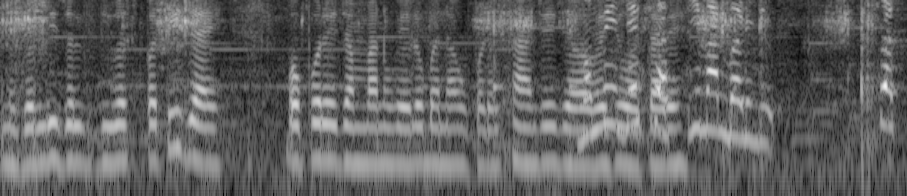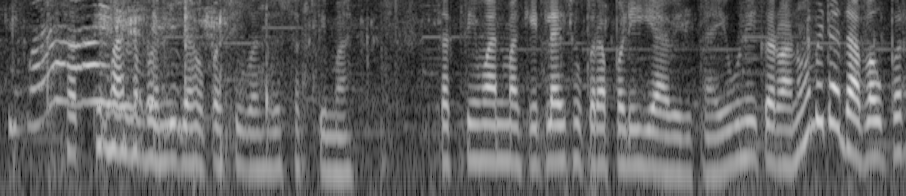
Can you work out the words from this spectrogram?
અને જલ્દી જલ્દી દિવસ પતી જાય. બપોરે જમવાનું વહેલું બનાવવું પડે સાંજે જ હવે જો અત્યારે શક્તિમાન બની જાઓ પછી બનજો શક્તિમાન. શક્તિમાનમાં કેટલાય છોકરા પડી ગયા આવી રીતના. એવું નહીં કરવાનું હો બેટા ધાબા ઉપર.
